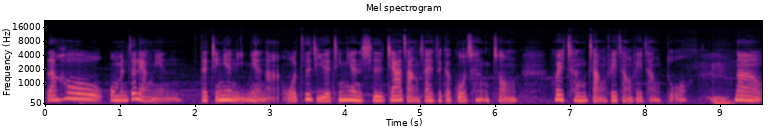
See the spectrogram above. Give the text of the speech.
然后我们这两年的经验里面啊，我自己的经验是，家长在这个过程中会成长非常非常多。嗯，那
